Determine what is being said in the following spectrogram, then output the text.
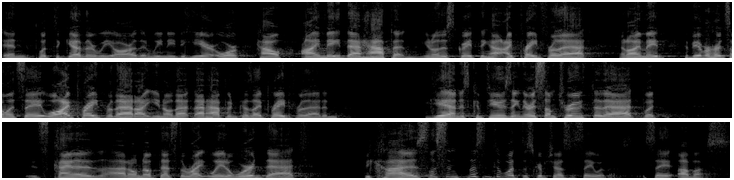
and put together we are, then we need to hear, or how I made that happen. You know, this great thing, I prayed for that, and I made, have you ever heard someone say, well, I prayed for that, I, you know, that, that happened because I prayed for that. And again, it's confusing. There is some truth to that, but it's kind of, I don't know if that's the right way to word that, because listen, listen to what the scripture has to say with us, say of us.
